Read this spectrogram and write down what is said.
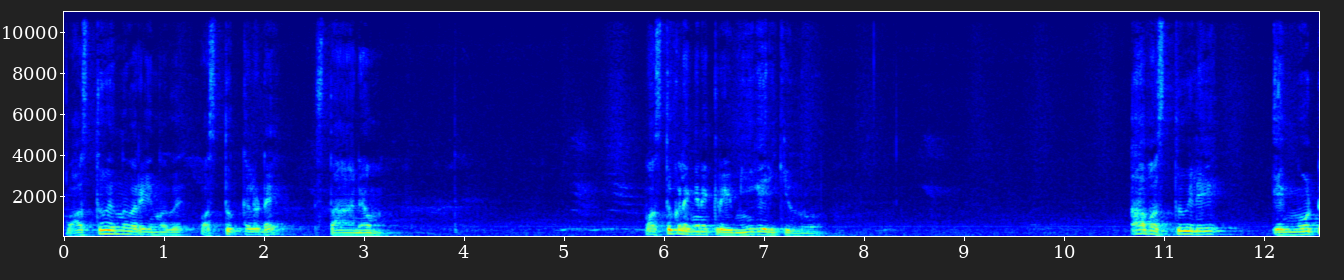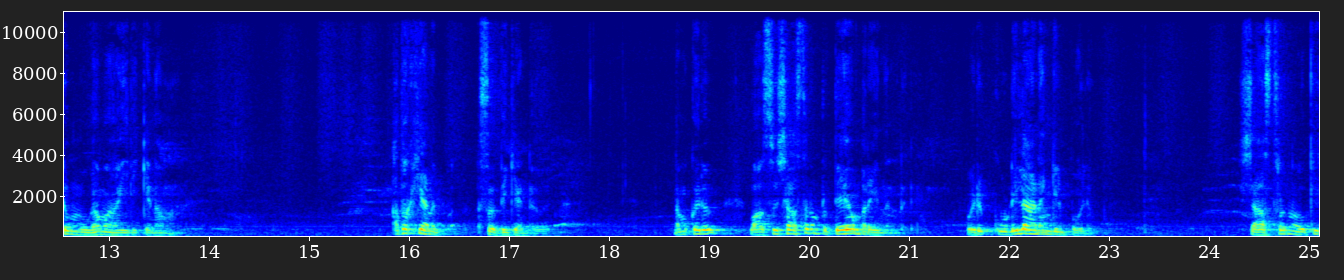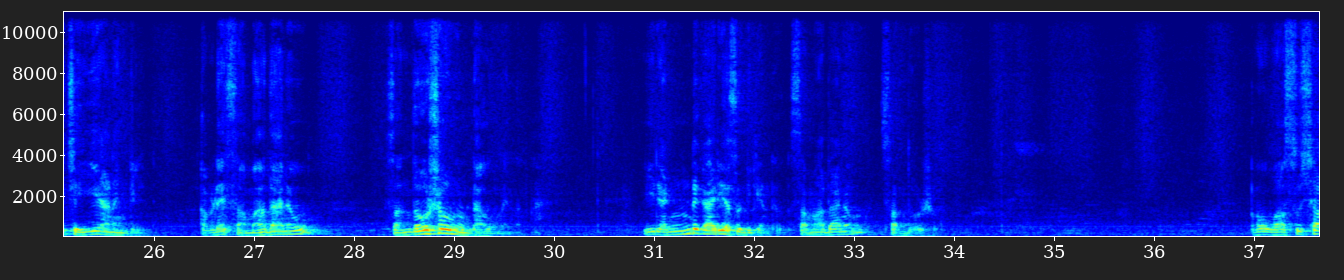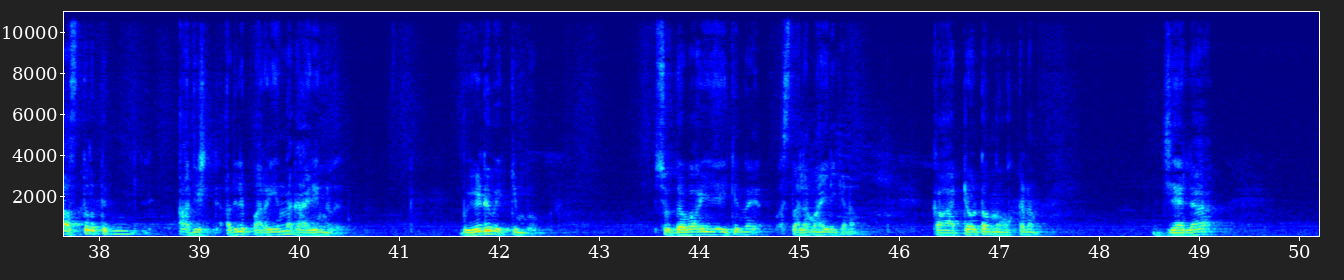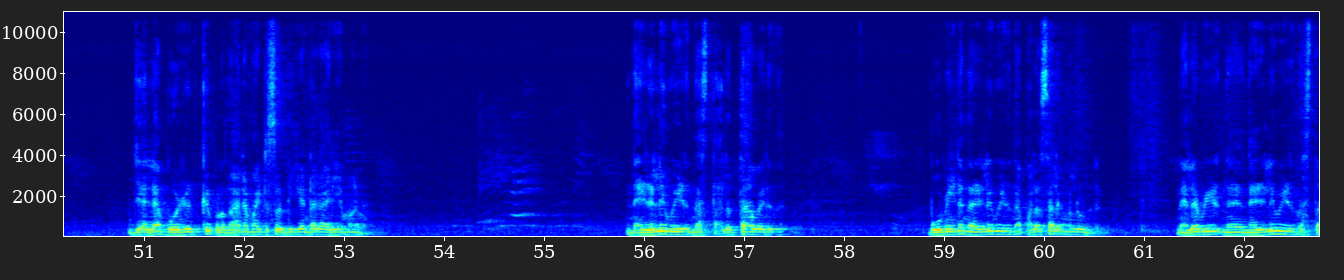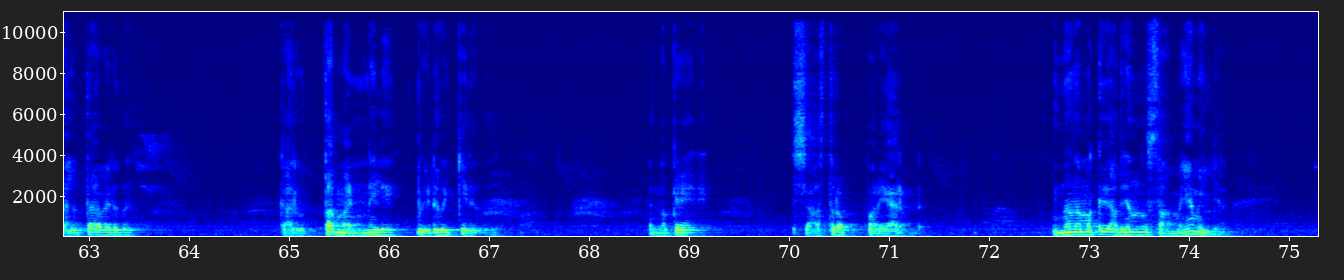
വാസ്തു എന്ന് പറയുന്നത് വസ്തുക്കളുടെ സ്ഥാനം. വസ്തുക്കൾ എങ്ങനെ ക്രമീകരിക്കുന്നു? ആ വസ്തുവിലെ എങ്ങോട്ടും മുഖമായിരിക്കണം. അതൊക്കെയാണ് ശ്രദ്ധിക്കേണ്ടത്. നമുക്കൊരു വാസ്തുശാസ്ത്രം പ്രത്യേകം പറയുന്നുണ്ട്. ഒരു കുടിലാണെങ്കിൽ പോലും ശാസ്ത്രം നോക്കി ചെയ്യുകയാണെങ്കിൽ അവിടെ സമാധാനവും സന്തോഷവും ഉണ്ടാകുമെന്ന് ഈ രണ്ട് കാര്യമാണ് ശ്രദ്ധിക്കേണ്ടത്. സമാധാനവും സന്തോഷവും. അപ്പോൾ വാസ്തുശാസ്ത്രത്തിൽ അധിഷ്ഠ അതിൽ പറയുന്ന കാര്യങ്ങൾ. വീട് വയ്ക്കുമ്പോൾ ശുദ്ധവായു ജയിക്കുന്ന സ്ഥലമായിരിക്കണം. കാറ്റോട്ടം നോക്കണം. ജല ജലമൊഴുക്ക് പ്രധാനമായിട്ട് ശ്രദ്ധിക്കേണ്ട കാര്യമാണ്. നിഴൽ വീഴുന്ന സ്ഥലത്താവരുത്. ഭൂമിയുടെ നിഴൽ വീഴുന്ന പല സ്ഥലങ്ങളുണ്ട്. നില വീഴ് നിഴൽ വീഴുന്ന സ്ഥലത്താവരുത്. കറുത്ത മണ്ണിൽ വീട് വയ്ക്കരുത് എന്നൊക്കെ ശാസ്ത്രം പറയാറുണ്ട്. ഇന്ന് നമുക്ക് അതിനൊന്നും സമയമില്ല.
